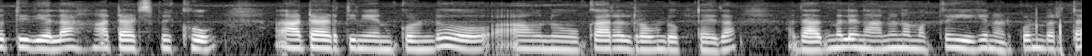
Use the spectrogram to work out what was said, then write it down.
ಗೊತ್ತಿದೆಯಲ್ಲ, ಆಟ ಆಡಿಸ್ಬೇಕು. ಆಟ ಆಡ್ತೀನಿ ಅಂದ್ಕೊಂಡು ಅವನು ಕಾರಲ್ಲಿ ರೌಂಡ್ ಹೋಗ್ತಾ ಇದ್ದ. ಅದಾದಮೇಲೆ ನಾನು ನಮ್ಮ ಅಕ್ಕ ಹೀಗೆ ನಡ್ಕೊಂಡು ಬರ್ತಾ,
